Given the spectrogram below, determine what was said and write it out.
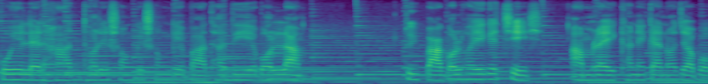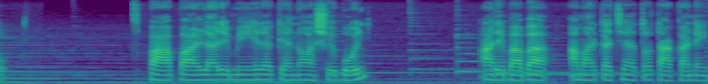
কোয়েলের হাত ধরে সঙ্গে সঙ্গে বাধা দিয়ে বললাম, তুই পাগল হয়ে গেছিস? আমরা এখানে কেন যাব? স্পা পার্লারে মেয়েরা কেন আসে বোন আরে বাবা, আমার কাছে এত টাকা নেই,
